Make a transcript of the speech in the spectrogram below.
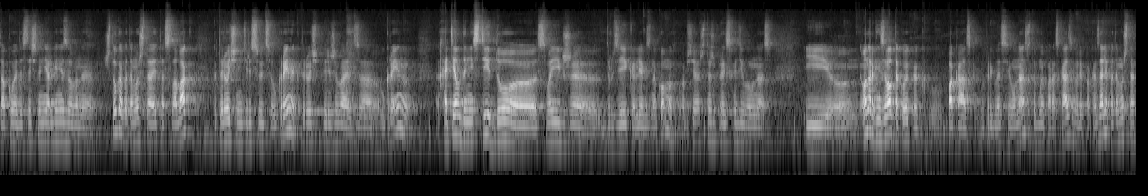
такое достаточно неорганизованная штука, потому что это словак, который очень интересуется Украиной, который очень переживает за Украину, хотел донести до э, своих же друзей, коллег, знакомых вообще, что же происходило у нас. И э, он организовал такой, как показ, как бы пригласил нас, чтобы мы порассказывали, показали, потому что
